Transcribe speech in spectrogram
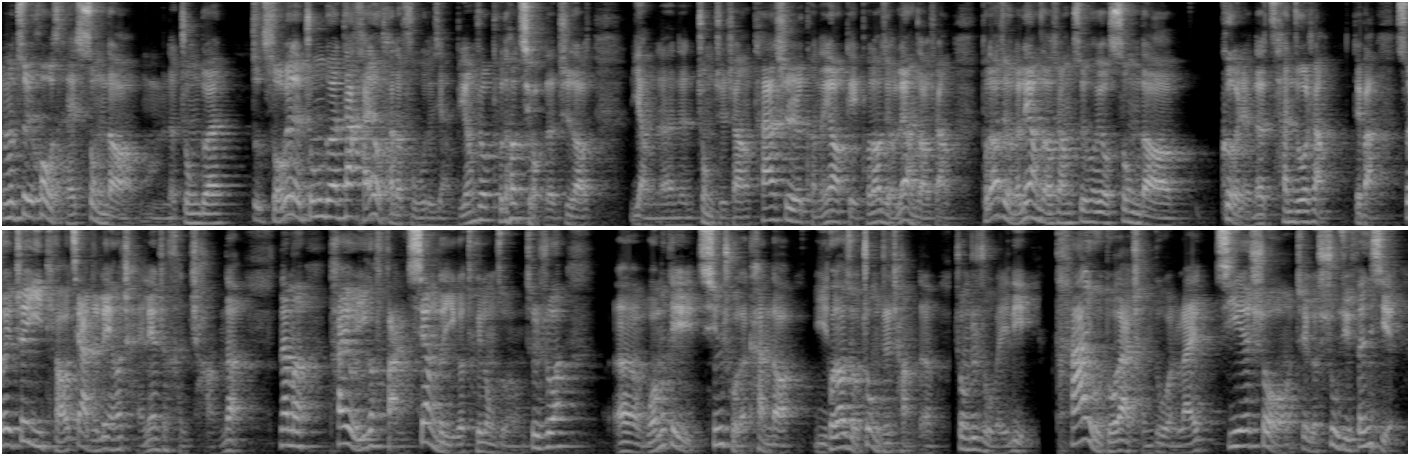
那么最后才送到我们的终端。所谓的终端，它还有它的服务对象，比方说葡萄酒的制造、养的种植商，它是可能要给葡萄酒酿造商，葡萄酒的酿造商最后又送到个人的餐桌上，对吧？所以这一条价值链和产业链是很长的。那么它有一个反向的一个推动作用，就是说，呃，我们可以清楚的看到，以葡萄酒种植场的种植主为例，他有多大程度来接受这个数据分析。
